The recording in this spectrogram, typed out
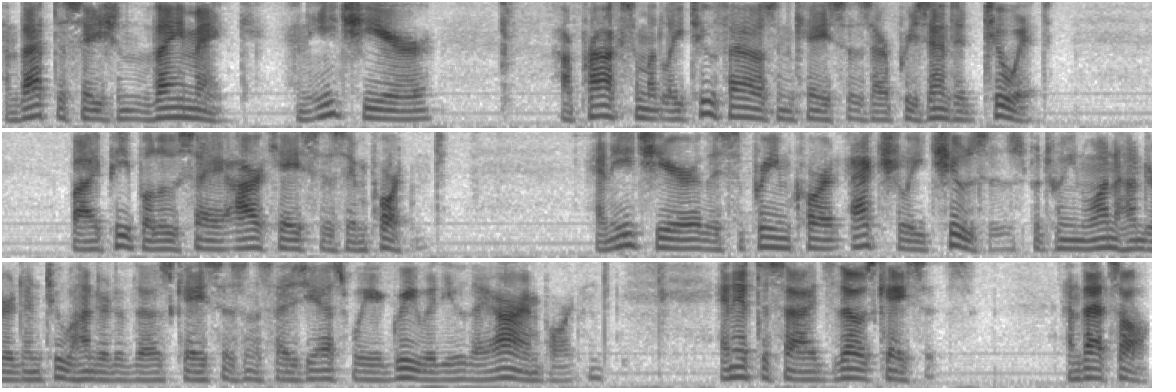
And that decision they make. And each year, approximately 2,000 cases are presented to it by people who say our case is important. And each year, the Supreme Court actually chooses between 100 and 200 of those cases and says, yes, we agree with you, they are important. And it decides those cases. And that's all.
